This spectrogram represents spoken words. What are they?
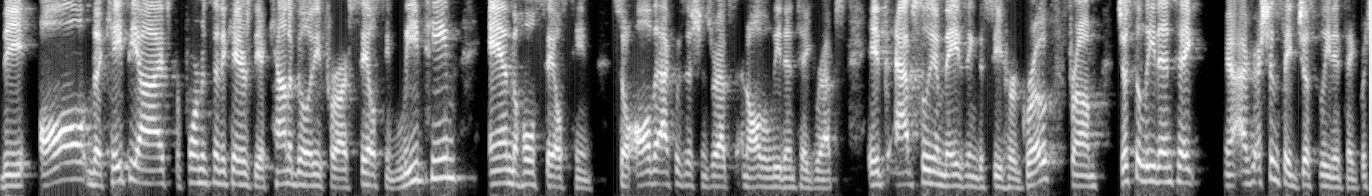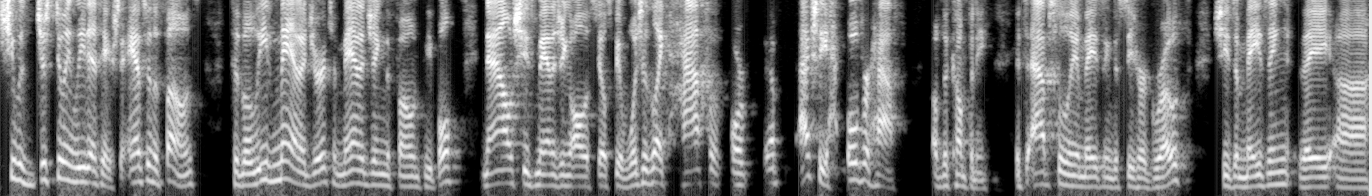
the all the KPIs, performance indicators, the accountability for our sales team, lead team, and the whole sales team. So all the acquisitions reps and all the lead intake reps. It's absolutely amazing to see her growth from just a lead intake. I shouldn't say just lead intake, but she was just doing lead intake. She's answering the phones to the lead manager to managing the phone people. Now she's managing all the sales people, which is like half of, or actually over half of the company. It's absolutely amazing to see her growth. She's amazing. They, uh,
